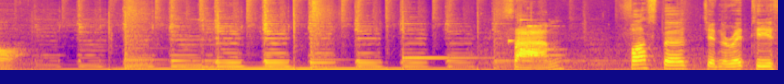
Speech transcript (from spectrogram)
อ 3. foster generative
